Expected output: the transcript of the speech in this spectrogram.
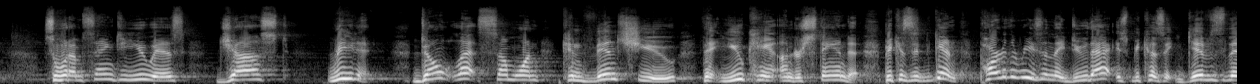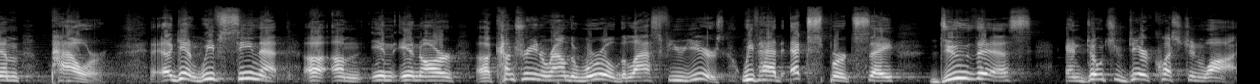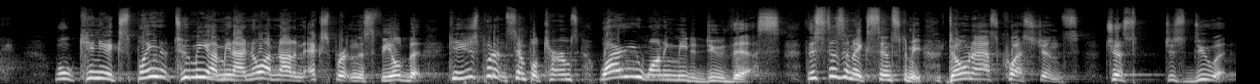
So, what I'm saying to you is just read it. Don't let someone convince you that you can't understand it. Because, again, part of the reason they do that is because it gives them power. Again, we've seen that uh, um, in, in our uh, country and around the world the last few years. We've had experts say, do this and don't you dare question why. Well, can you explain it to me? I mean, I know I'm not an expert in this field, but can you just put it in simple terms? Why are you wanting me to do this? This doesn't make sense to me. Don't ask questions. Just just do it.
